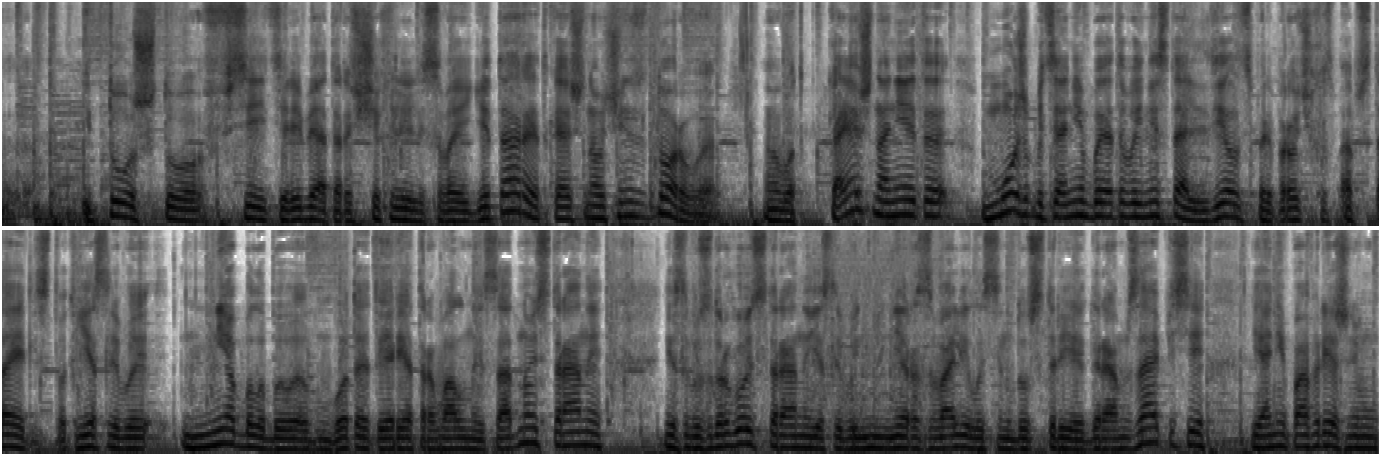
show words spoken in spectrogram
и то, что все эти ребята расчехлили свои гитары, это, конечно, очень здорово. Вот. Конечно, они это, может быть, они бы этого и не стали делать при прочих обстоятельствах, если бы не было бы вот этой ретро-волны с одной стороны, если бы с другой стороны, если бы не развалилась индустрия грамзаписи, и они по-прежнему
